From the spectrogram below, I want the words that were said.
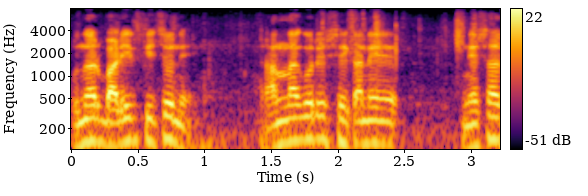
ওনার বাড়ির পিছনে রান্নাঘরে সেখানে নেশার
